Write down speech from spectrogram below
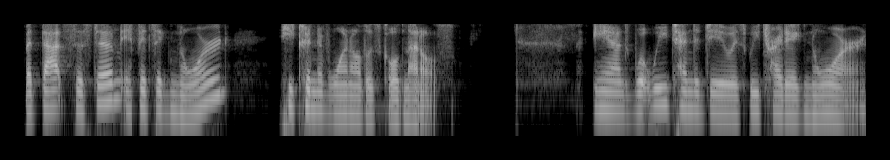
But that system, if it's ignored, he couldn't have won all those gold medals. And what we tend to do is we try to ignore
